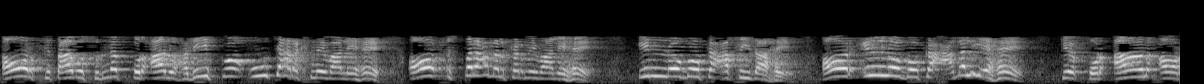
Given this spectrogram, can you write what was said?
اور کتاب و سنت، قرآن و حدیث کو اونچا رکھنے والے ہیں اور اس پر عمل کرنے والے ہیں۔ ان لوگوں کا عقیدہ ہے اور ان لوگوں کا عمل یہ ہے کہ قرآن اور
